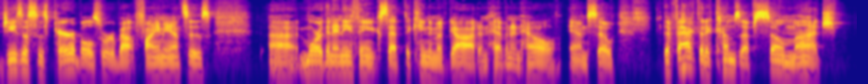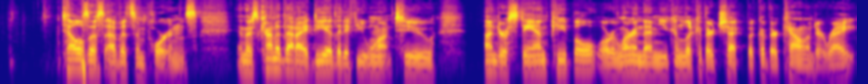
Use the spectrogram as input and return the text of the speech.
Jesus's parables were about finances uh, more than anything except the kingdom of God and heaven and hell. And so the fact that it comes up so much tells us of its importance. And there's kind of that idea that if you want to understand people or learn them, you can look at their checkbook or their calendar, right?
